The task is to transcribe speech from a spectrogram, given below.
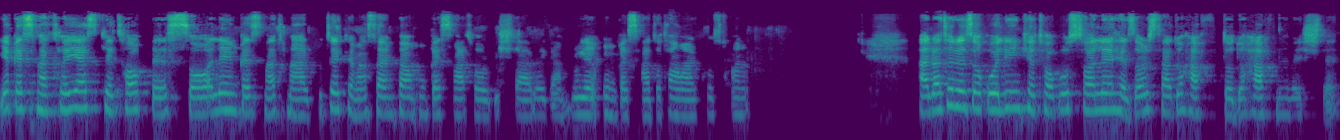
یه قسمت هایی از کتاب به سوال این قسمت مربوطه که من سعی می‌کنم اون قسمت رو بیشتر بگم روی اون قسمت رو تمرکز کنم. البته رضا قلی این کتاب رو سال 1177 نوشته.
